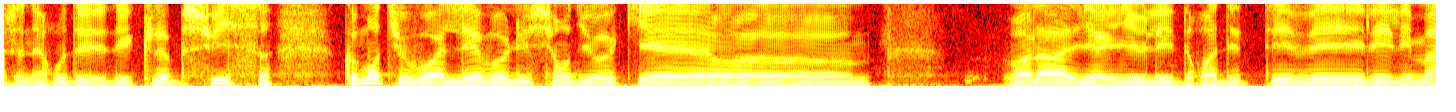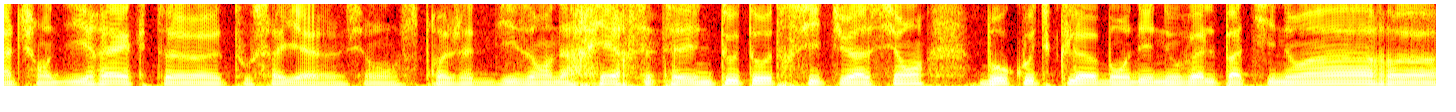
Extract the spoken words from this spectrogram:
généraux des, des, clubs suisses. Comment tu vois l'évolution du hockey euh, voilà, il y, a eu les droits de TV, les, matchs en direct, euh, tout ça, si on se projette 10 ans en arrière, c'était une toute autre situation. Beaucoup de clubs ont des nouvelles patinoires, euh,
